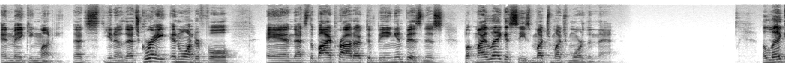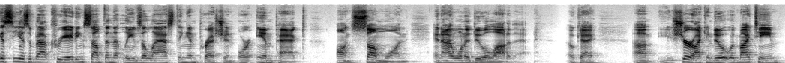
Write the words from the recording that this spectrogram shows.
and making money. That's, you know, that's great and wonderful and that's the byproduct of being in business, but my legacy is much much more than that. A legacy is about creating something that leaves a lasting impression or impact on someone, and I want to do a lot of that. Okay. Um, sure, I can do it with my team.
